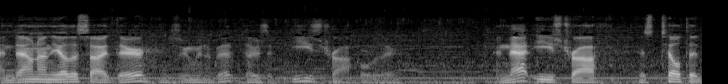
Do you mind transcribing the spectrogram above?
And down on the other side there, zoom in a bit, there's an eaves trough over there. And that eaves trough is tilted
